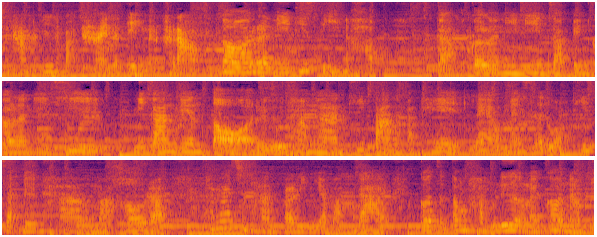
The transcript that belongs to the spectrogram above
ชทานปริญญาบัตรให้นั่นเองนะครับกรณีที่4นะครับกับกรณีนี้จะเป็นกรณีที่ มีการเรียนต่อหรือทำงานที่ต่างประเทศ แล้วไม่สะดวกที่จะเดินทางมาเข้ารับ พระราชทานปริญญาบัตรได้ ก็จะต้องทำเรื่องแล้วก็นำเอ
